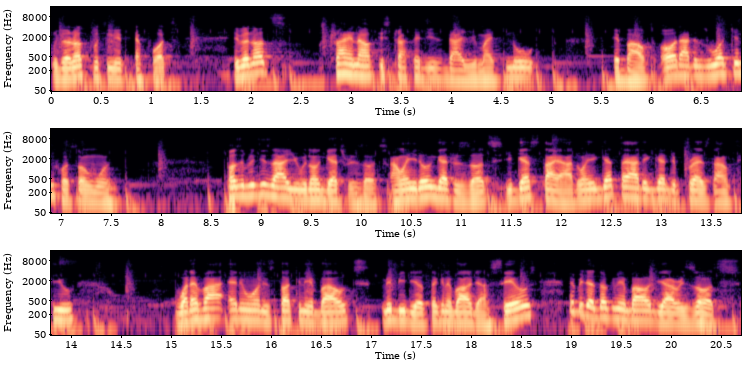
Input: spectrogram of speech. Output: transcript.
if you're not putting in effort, if you're not trying out strategies that you might know about or that is working for someone possibilities are you will not get results. And when you don't get results you get tired. When you get tired you get depressed and feel whatever anyone is talking about maybe they're talking about their sales maybe they're talking about their results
